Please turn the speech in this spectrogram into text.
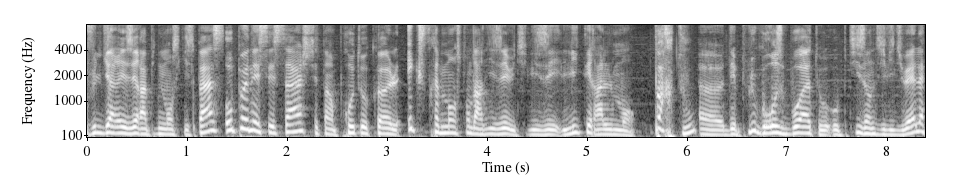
vulgariser rapidement ce qui se passe, OpenSSH, c'est un protocole extrêmement standardisé, utilisé littéralement partout, euh, des plus grosses boîtes aux, aux petits individuels,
